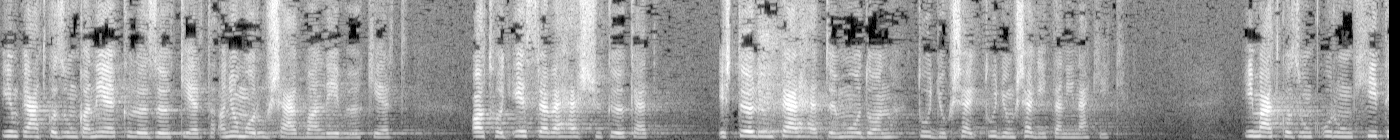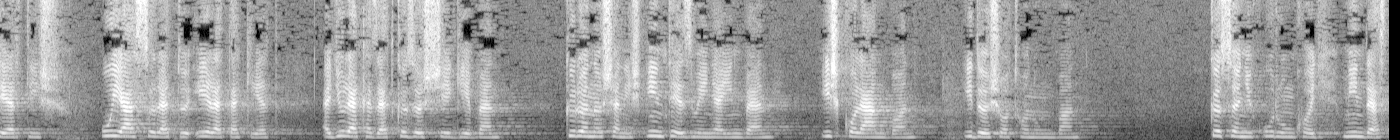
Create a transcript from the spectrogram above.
Imádkozunk a nélkülözőkért, a nyomorúságban lévőkért. Add, hogy észrevehessük őket, és tőlünk telhető módon tudjuk, seg- tudjunk segíteni nekik. Imádkozunk, Urunk, hitért is, újjászülető életekért, egy gyülekezet közösségében, különösen is intézményeinkben, iskolánkban, idős otthonunkban. Köszönjük, Urunk, hogy mindezt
